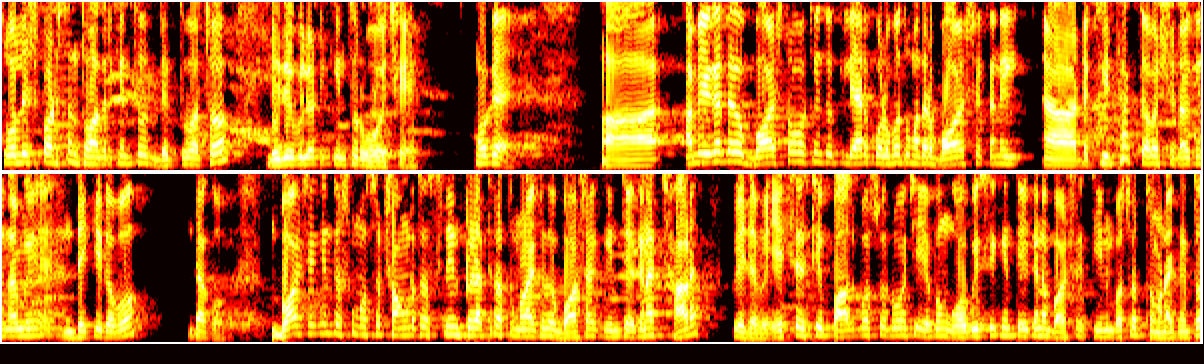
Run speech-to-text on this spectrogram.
চল্লিশ পার্সেন্ট তোমাদের কিন্তু দেখতে পাচ্ছ ডিজেবিলিটি কিন্তু রয়েছে। ওকে আমি এখান থেকে বয়সটাও কিন্তু ক্লিয়ার করব। তোমাদের বয়স এখানে কী থাকতে হবে সেটাও কিন্তু আমি দেখিয়ে দেবো। দেখো, বয়সে কিন্তু সমস্ত সংগত শ্রেণির প্রার্থীরা তোমরা কিন্তু বয়সে কিন্তু এখানে ছাড় পেয়ে যাবে। এস এসটি পাঁচ বছর রয়েছে এবং ওবিসি কিন্তু এখানে বয়সে তিন বছর তোমরা কিন্তু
